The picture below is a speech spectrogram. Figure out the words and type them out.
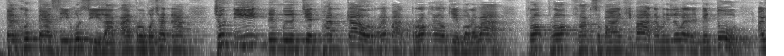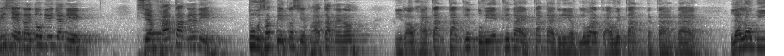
8คูณ8 4คูณ4หลากหลายโปรโมชั่นนะ ชุดนี้ 17,900 บาทร็อกคาราโอเกะบอกเลยว่า เพราะเพราะฟังสบายที่บ้านนะวันนี้เรียกว่าจะเป็นตู้อภิเศษหน่อยตู้นี้อาจารย์เอกเสียบขาตั้งนะนี่ ตู้ซับเบดก็เสียบขาตั้งเลยเนาะนี่เราเอาขาตั้งตั้งขึ้นตัวพีเอสขึ้นได้ตั้งได้ตัวนี้ครับหรือว่าจะเอาไว้ตั้งต่าง ๆ ได้ แล้วเรามี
